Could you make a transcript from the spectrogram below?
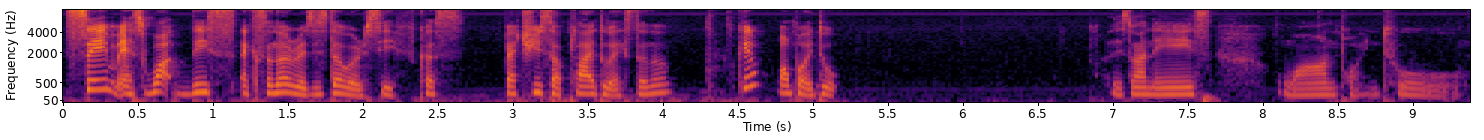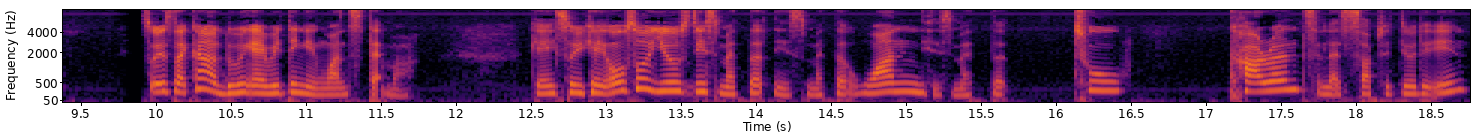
Same as what this external resistor will receive because battery supply to external. Okay, 1.2. This one is 1.2. So it's like kind of doing everything in one step. Uh. Okay, so you can also use this method. This method 1, this is method 2 current, let's substitute it in,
